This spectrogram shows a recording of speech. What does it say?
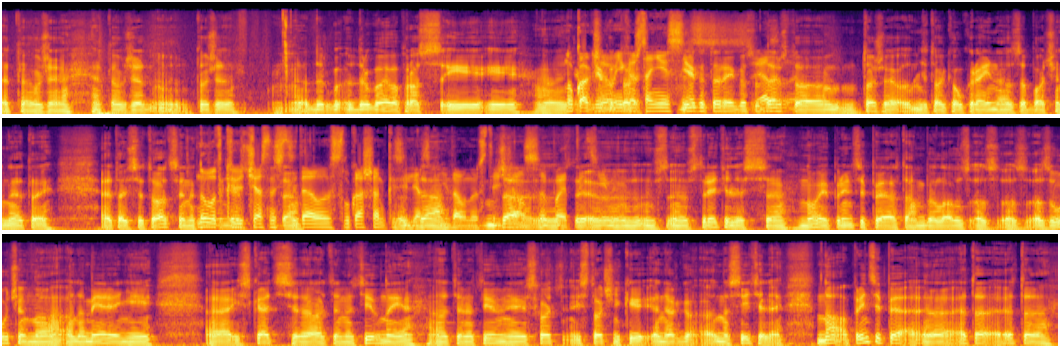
это уже, это уже тоже другой вопрос. И, и э, ну как же, мне кажется, они Некоторые государства, связаны. тоже не только Украина, озабочены этой, этой ситуацией. Ну вот, в частности, да. да, с Лукашенко Зеленский да, недавно встречался да, по этой теме. Встретились, ну и, в принципе, там было озвучено о намерении э, искать альтернативные, альтернативные источники энергоносителей. Но, в принципе, э, это, это,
